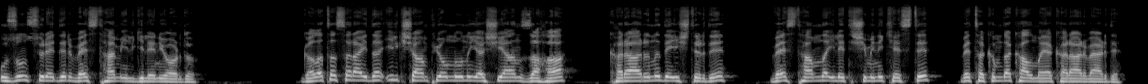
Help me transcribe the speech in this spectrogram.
uzun süredir West Ham ilgileniyordu. Galatasaray'da ilk şampiyonluğunu yaşayan Zaha kararını değiştirdi, West Ham'la iletişimini kesti ve takımda kalmaya karar verdi.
